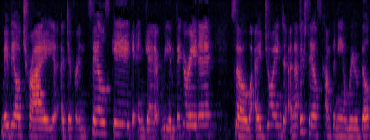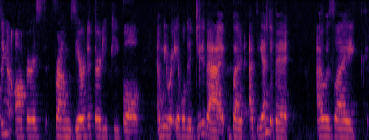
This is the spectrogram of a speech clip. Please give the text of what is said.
maybe I'll try a different sales gig and get reinvigorated. So I joined another sales company and we were building an office from zero to 30 people. And we were able to do that. But at the end of it, I was like,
